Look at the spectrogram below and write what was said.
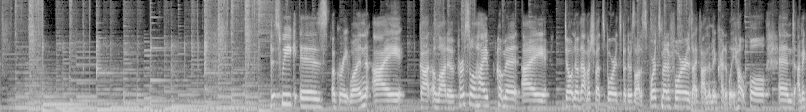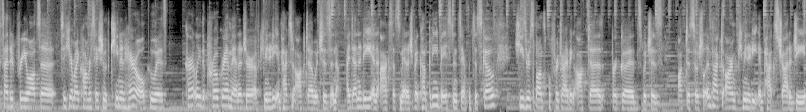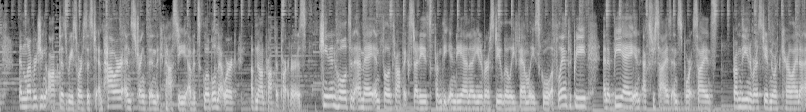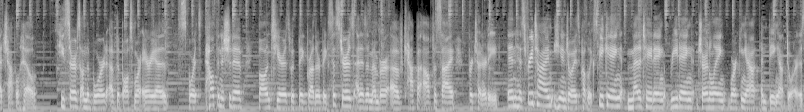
This week is a great one. I got a lot of personal hype from it. I don't know that much about sports, but there's a lot of sports metaphors. I found them incredibly helpful. And I'm excited for you all to, to hear my conversation with Keenan Harrell, who is currently the program manager of Community Impacted Okta, which is an identity and access management company based in San Francisco. He's responsible for driving Okta for Goods, which is Okta's social impact arm, community impact strategy, and leveraging Okta's resources to empower and strengthen the capacity of its global network of nonprofit partners. Keenan holds an MA in philanthropic studies from the Indiana University Lilly Family School of Philanthropy and a BA in exercise and sports science from the University of North Carolina at Chapel Hill. He serves on the board of the Baltimore Area Sports Health Initiative, volunteers with Big Brothers Big Sisters, and is a member of Kappa Alpha Psi fraternity. In his free time, he enjoys public speaking, meditating, reading, journaling, working out, and being outdoors.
